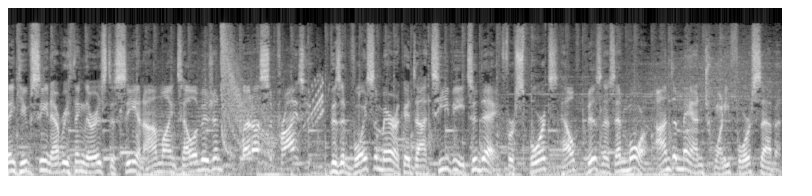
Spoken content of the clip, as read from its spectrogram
Think you've seen everything there is to see in online television? Let us surprise you. Visit VoiceAmerica.tv today for sports, health, business, and more on demand 24 7.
